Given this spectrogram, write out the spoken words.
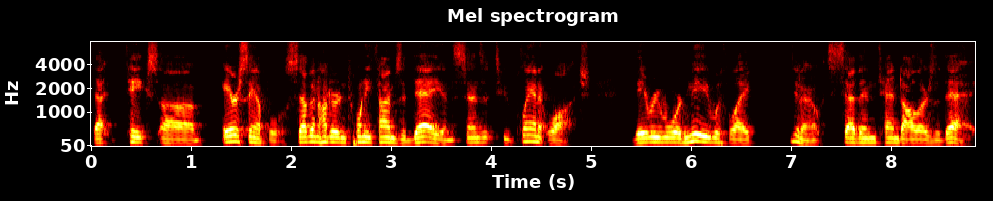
that takes uh, air samples 720 times a day and sends it to Planet Watch. They reward me with like you know seven ten dollars a day.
